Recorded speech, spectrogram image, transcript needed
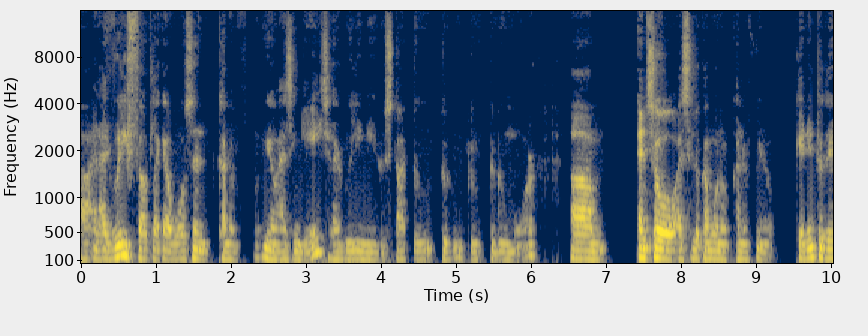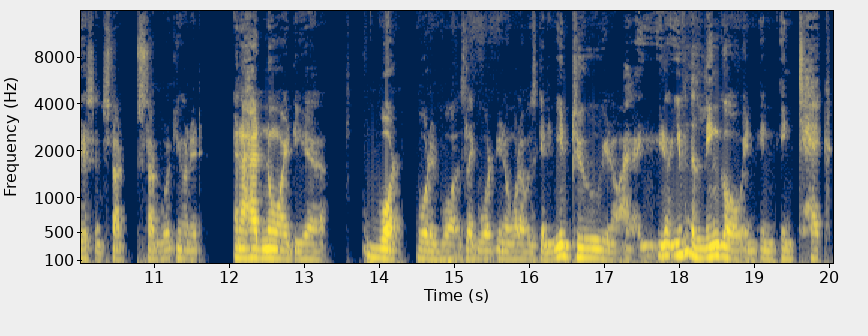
uh, and I really felt like I wasn't kind of you know as engaged, and I really needed to start to to to, to do more. Um, and so I said, look, I'm going to kind of you know get into this and start start working on it. And I had no idea what what it was like what you know what i was getting into you know i you know even the lingo in in in tech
